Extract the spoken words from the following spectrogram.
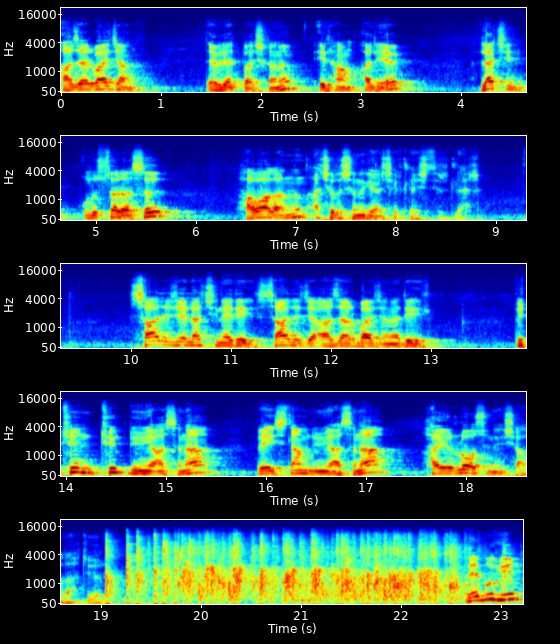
Azerbaycan Devlet Başkanı İlham Aliyev Laçin Uluslararası Havaalanı'nın açılışını gerçekleştirdiler. Sadece Laçin'e değil, sadece Azerbaycan'a değil, bütün Türk dünyasına ve İslam dünyasına hayırlı olsun inşallah diyorum. Ve bugün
